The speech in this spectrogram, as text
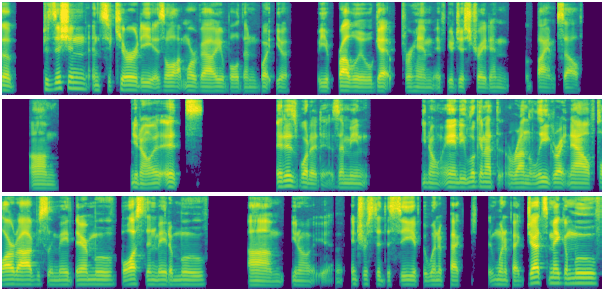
the position and security is a lot more valuable than what you what you probably will get for him if you just trade him by himself. Um, you know, it, it's it is what it is. I mean, you know, Andy, looking at the, around the league right now, Florida obviously made their move. Boston made a move. Um, you know, interested to see if the Winnipeg the Winnipeg Jets make a move.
